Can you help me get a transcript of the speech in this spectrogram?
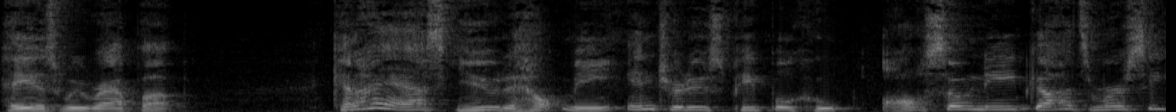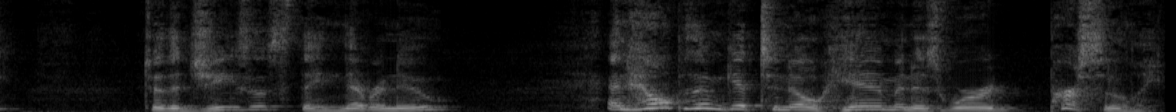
Hey, as we wrap up, can I ask you to help me introduce people who also need God's mercy to the Jesus they never knew? And help them get to know Him and His Word personally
